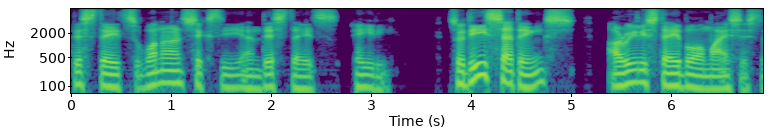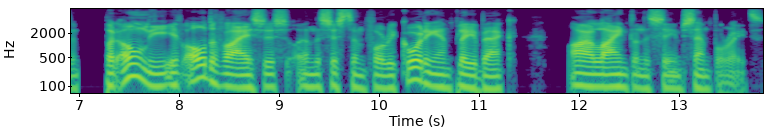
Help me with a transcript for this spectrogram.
This states 160 and this states 80. So these settings are really stable on my system, but only if all devices on the system for recording and playback are aligned on the same sample rate.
